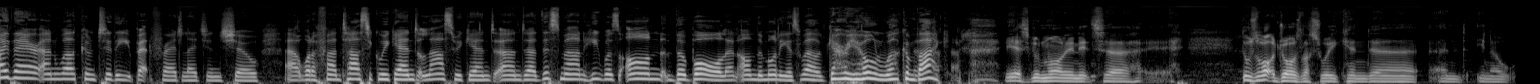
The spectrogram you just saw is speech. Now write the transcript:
Hi there, and welcome to the Betfred Legends Show. Uh, what a fantastic weekend last weekend, and uh, this man, he was on the ball and on the money as well. Gary Owen, welcome back. yes, good morning. It's uh, there was a lot of draws last week, and uh, and you know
